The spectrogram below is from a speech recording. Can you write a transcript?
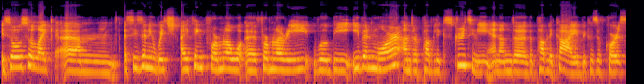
it's also like um, a season in which I think Formula uh, Formula E will be even more under public scrutiny and under the public eye because, of course,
